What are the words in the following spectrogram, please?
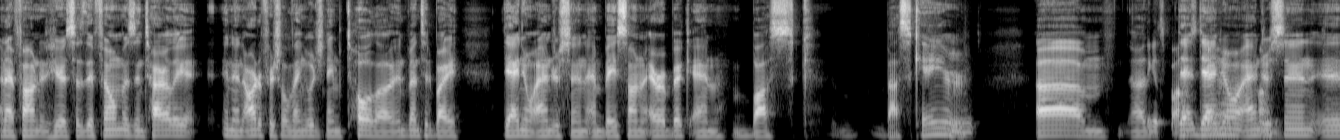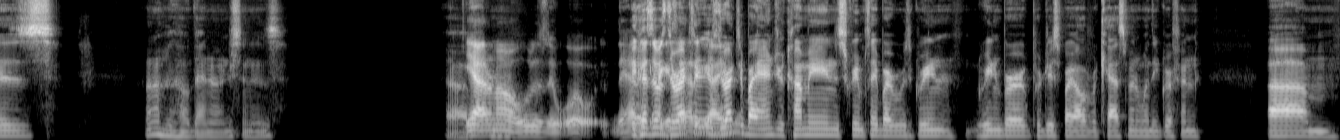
and I found it here. It says the film is entirely in an artificial language named Tola, invented by Daniel Anderson and based on Arabic and Basque, Basque or mm, um, uh, I think it's Da- Basque, Daniel yeah. Um, Anderson is. I don't know who the hell Daniel Anderson is. Uh, yeah, I don't know who's it. Well, they had a- because it was guess they had a directed. It was directed by Andrew Cummings, screenplay by Ruth Green Greenberg, produced by Oliver Kassman, Wendy Griffin. Um,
